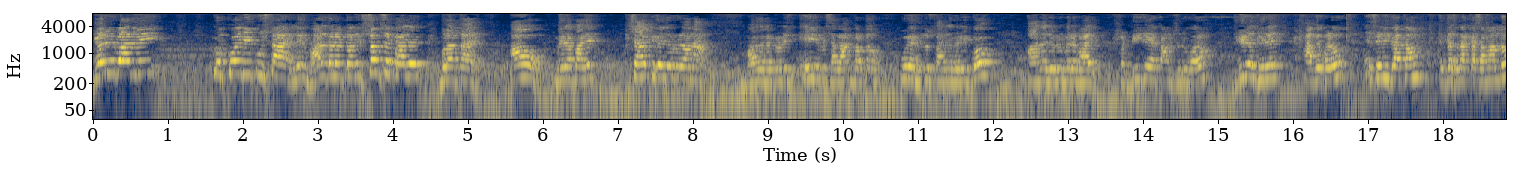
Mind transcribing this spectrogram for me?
गरीब आदमी को कोई नहीं पूछता है, लेकिन भारत इलेक्ट्रॉनिक सबसे पहले बुलाता है, आओ, मेरे पास एक चाय पी ज़रूर आना। भारत इलेक्ट्रॉनिक यही सलाम करता हूँ, पूरे हिंदुस्तान के गरीब को। आना ज़रूर मेरे भाई और डीजे का काम शुरू करो धीरे धीरे आगे बढ़ो। ऐसे नहीं कहता हूँ कि दस लाख का सामान लो,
